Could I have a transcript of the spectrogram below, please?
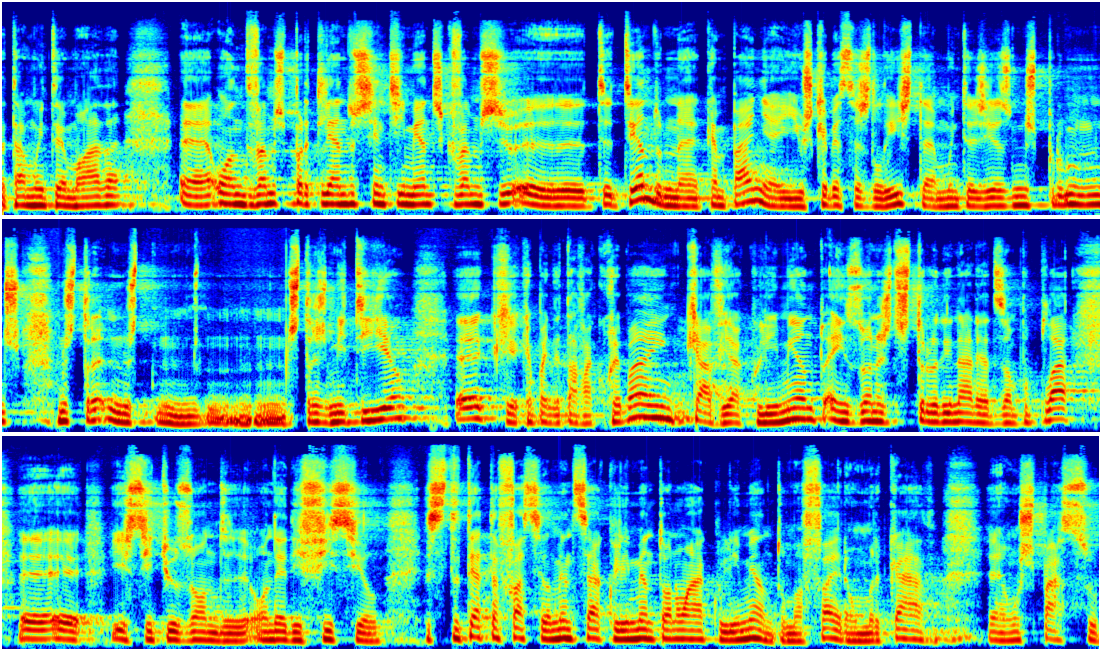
está muito em moda, uh, onde vamos partilhando os sentimentos que vamos uh, tendo na campanha e os cabeças de lista muitas vezes nos, nos, nos, tra nos, nos transmitiam que a campanha estava a correr bem, que havia acolhimento em zonas de extraordinária adesão popular e sítios onde, onde é difícil, se detecta facilmente se há acolhimento ou não há acolhimento, uma feira, um mercado, eh, um espaço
